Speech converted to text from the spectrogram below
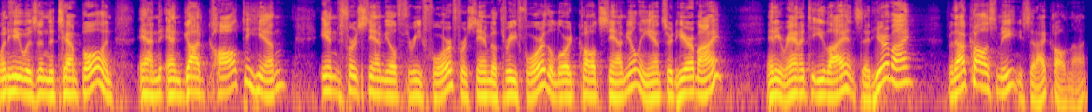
when he was in the temple, and, and, and God called to him in 1 Samuel 3 4. 1 Samuel 3 4, the Lord called Samuel, he answered, Here am I. And he ran into Eli and said, Here am I, for thou callest me. And he said, I called not.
